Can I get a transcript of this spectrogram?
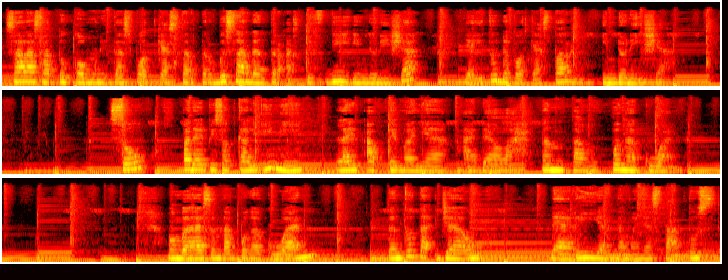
salah satu komunitas podcaster terbesar dan teraktif di Indonesia, yaitu The Podcaster Indonesia. So, pada episode kali ini, line up temanya adalah tentang pengakuan membahas tentang pengakuan tentu tak jauh dari yang namanya status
